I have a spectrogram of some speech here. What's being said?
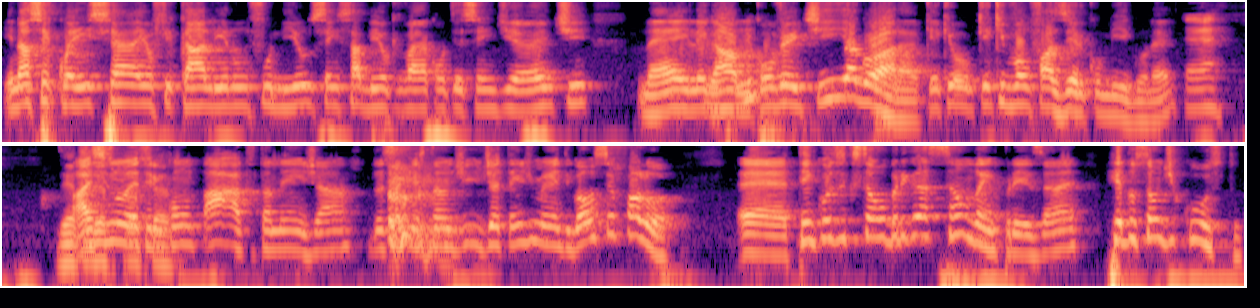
e na sequência eu ficar ali num funil sem saber o que vai acontecer em diante, né? E legal, uhum. me converti e agora? O que que, eu, que que vão fazer comigo, né? É. Aí se não entra em contato também, já, dessa questão de, de atendimento. Igual você falou, é, tem coisas que são obrigação da empresa, né? Redução de custo.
